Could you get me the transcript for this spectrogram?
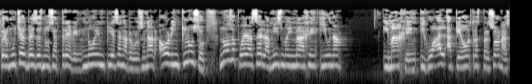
pero muchas veces no se atreven, no empiezan a revolucionar. Ahora incluso no vas a poder hacer la misma imagen y una imagen igual a que otras personas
